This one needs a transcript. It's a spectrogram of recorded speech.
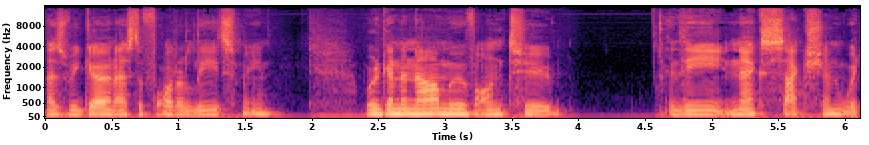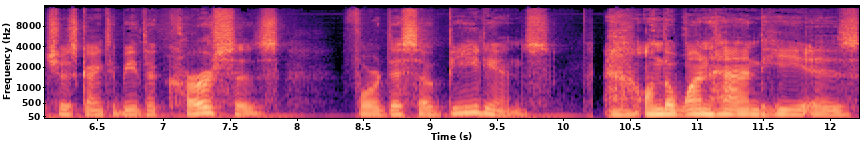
as we go and as the Father leads me. We're going to now move on to the next section, which is going to be the curses for disobedience. On the one hand, he is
